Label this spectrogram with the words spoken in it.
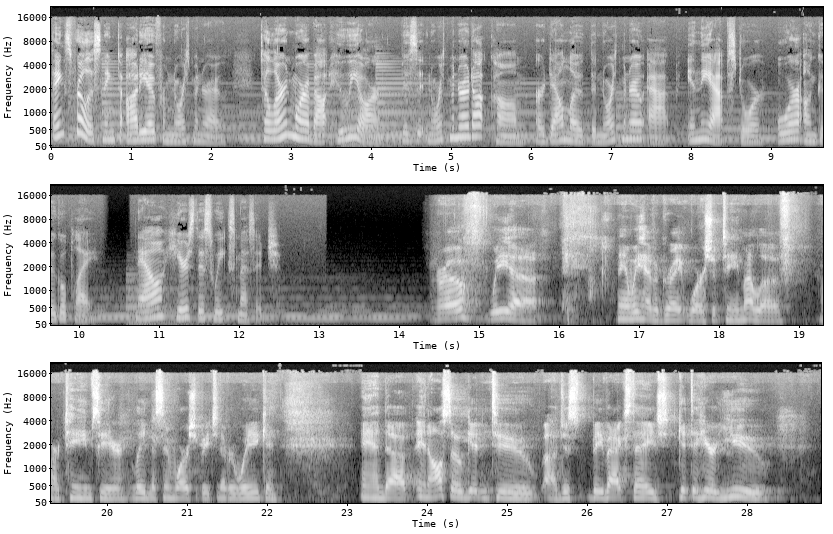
Thanks for listening to audio from North Monroe. To learn more about who we are, visit northmonroe.com or download the North Monroe app in the App Store or on Google Play. Now, here's this week's message. Monroe, we uh, man, we have a great worship team. I love our teams here, leading us in worship each and every week, and and uh, and also getting to uh, just be backstage, get to hear you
